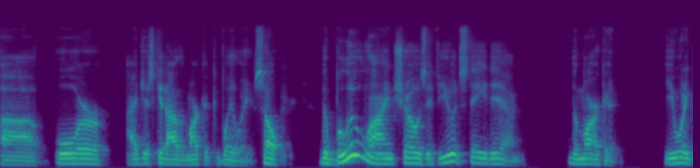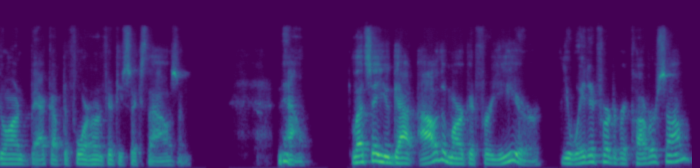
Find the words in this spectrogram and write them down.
uh, or I just get out of the market completely. So the blue line shows if you had stayed in the market, you would have gone back up to 456,000. Now, let's say you got out of the market for a year, you waited for it to recover some,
